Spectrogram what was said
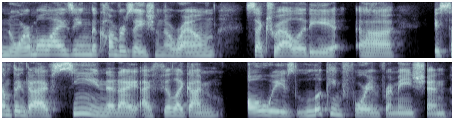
normalizing the conversation around sexuality uh, is something that I've seen, and I, I feel like I'm always looking for information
